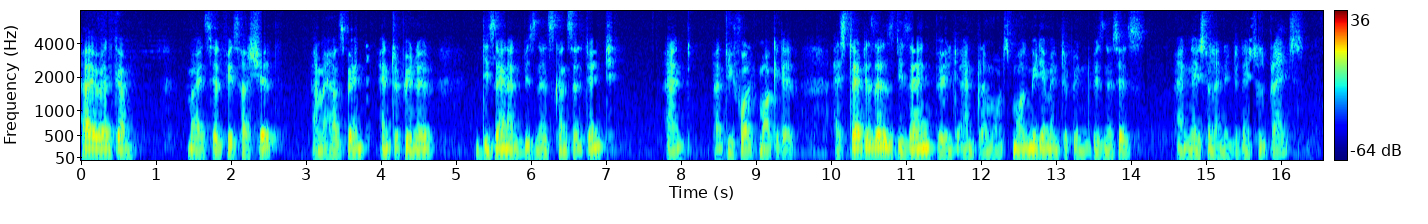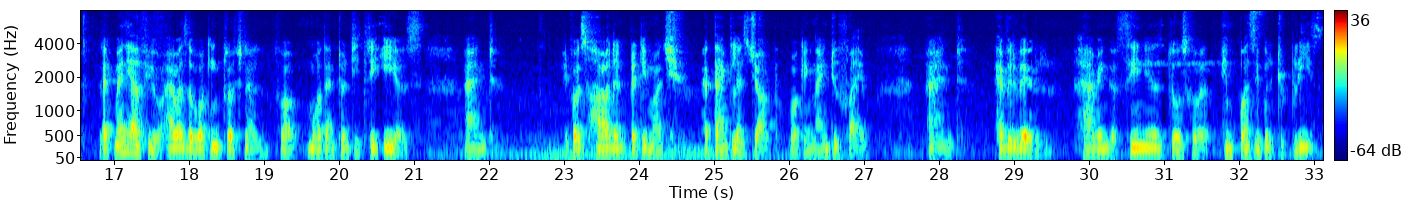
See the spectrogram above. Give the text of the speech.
Hi, welcome. Myself is Harshad. I'm a husband, entrepreneur, design and business consultant, and a default marketer. I strategize, design, build, and promote small, medium entrepreneur businesses and national and international brands. Like many of you, I was a working professional for more than 23 years, and it was hard and pretty much a thankless job working 9 to 5 and everywhere having a seniors those who are impossible to please.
